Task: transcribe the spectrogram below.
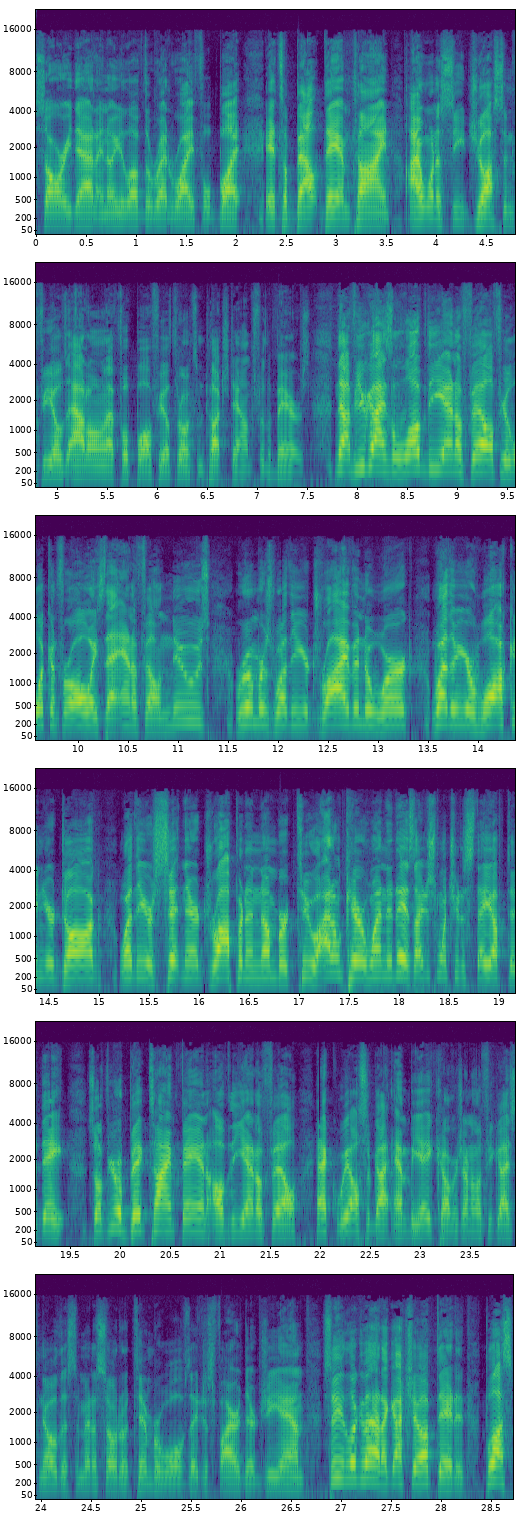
Sorry, Dad. I know you love the red rifle, but it's about damn time. I want to see Justin Fields out on that football field throwing some touchdowns for the Bears. Now, if you guys love the NFL, if you're looking for always that NFL news, rumors, whether you're driving to work, whether you're walking your dog, whether you're sitting there dropping a number two, I don't care when it is. I just want you to stay up to date. So if you're a big time fan of the NFL, heck, we also got NBA coverage. I don't know if you guys know this. The Minnesota Timberwolves, they just fired their GM. See, look at that. I got you updated. Plus,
